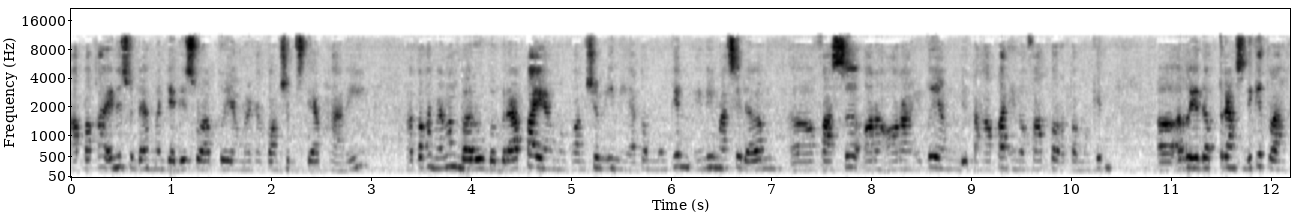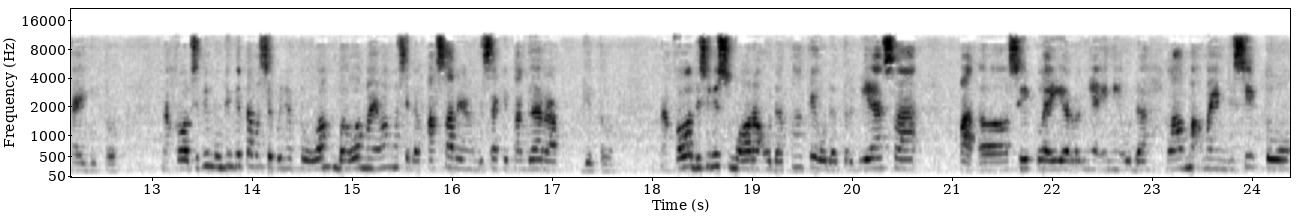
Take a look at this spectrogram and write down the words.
apakah ini sudah menjadi suatu yang mereka konsumsi setiap hari ataukah memang baru beberapa yang mengkonsum ini atau mungkin ini masih dalam uh, fase orang-orang itu yang di tahapan inovator atau mungkin uh, early adopter yang sedikit lah kayak gitu. Nah kalau di sini mungkin kita masih punya peluang bahwa memang masih ada pasar yang bisa kita garap gitu. Nah kalau di sini semua orang udah pakai, udah terbiasa, pak, uh, si playernya ini udah lama main di situ,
